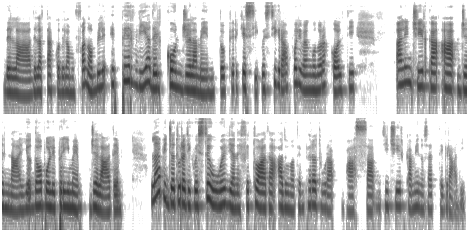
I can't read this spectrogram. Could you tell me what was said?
della, dell'attacco della muffa nobile e per via del congelamento, perché sì, questi grappoli vengono raccolti all'incirca a gennaio, dopo le prime gelate. La pigiatura di queste uve viene effettuata ad una temperatura bassa di circa meno 7 gradi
